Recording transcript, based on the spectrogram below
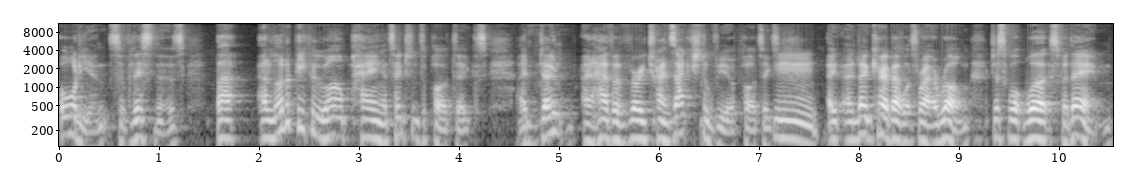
audience of listeners, but a lot of people who aren't paying attention to politics and don't and have a very transactional view of politics mm. and, and don't care about what's right or wrong, just what works for them,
